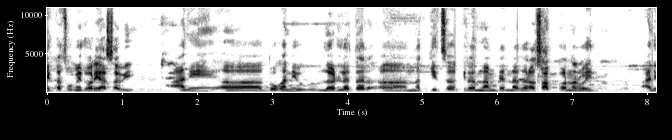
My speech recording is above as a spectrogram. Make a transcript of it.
एकच उमेदवारी असावी आणि दोघांनी लढलं तर नक्कीच किरण लामटेंना जरा सॉफ्ट कॉर्नर होईल. आणि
